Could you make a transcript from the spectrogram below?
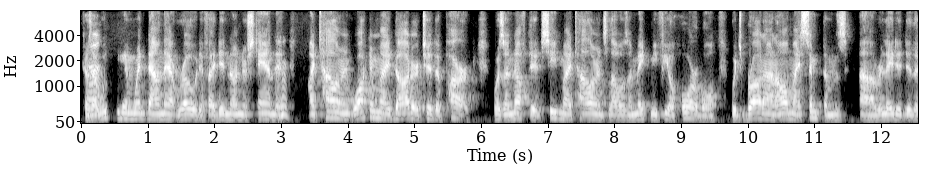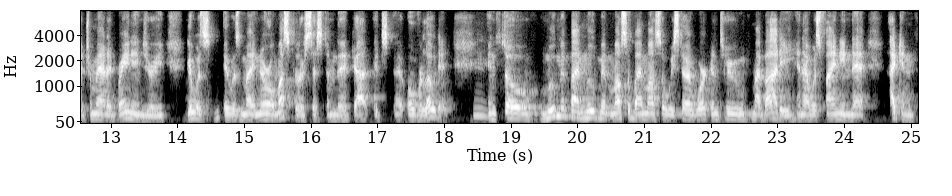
because I wouldn't even went down that road if I didn't understand that hmm my tolerance walking my daughter to the park was enough to exceed my tolerance levels and make me feel horrible which brought on all my symptoms uh, related to the traumatic brain injury it was it was my neuromuscular system that got it's uh, overloaded mm. and so movement by movement muscle by muscle we started working through my body and i was finding that i can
